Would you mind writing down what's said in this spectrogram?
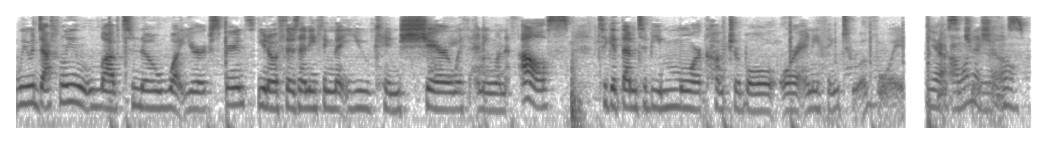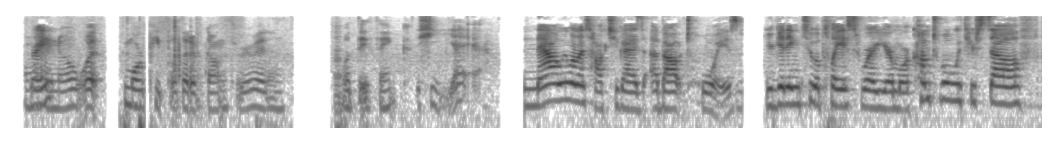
we would definitely love to know what your experience, you know, if there's anything that you can share with anyone else to get them to be more comfortable or anything to avoid. yeah i want to know i want to right? know what more people that have gone through it and what they think Yeah. Now we want to talk to you guys about toys. You're getting to a place where you're more comfortable with yourself.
